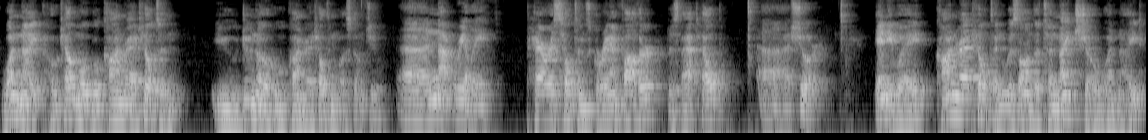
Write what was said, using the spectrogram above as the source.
One night, hotel mogul Conrad Hilton you do know who Conrad Hilton was, don't you? Uh, not really. Paris Hilton's grandfather? Does that help? Uh, sure. Anyway, Conrad Hilton was on The Tonight Show one night,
